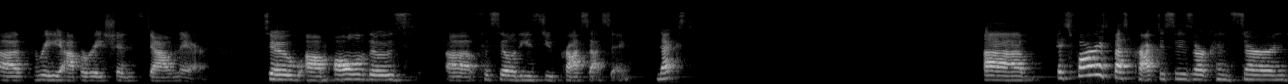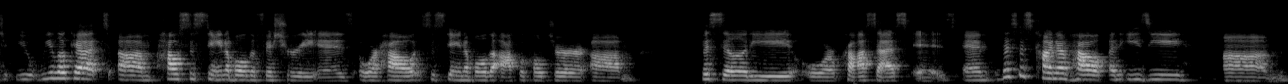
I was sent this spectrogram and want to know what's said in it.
uh, three operations down there. So um, all of those uh, facilities do processing. Next. Uh, as far as best practices are concerned, you, we look at um, how sustainable the fishery is or how sustainable the aquaculture um, facility or process is. And this is kind of how an easy um,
